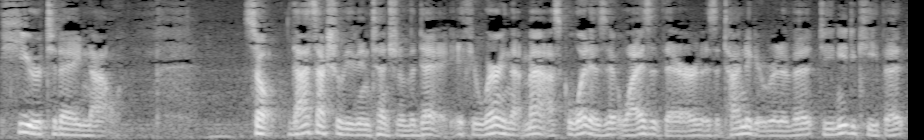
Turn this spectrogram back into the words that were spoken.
here today now. So that's actually the intention of the day. If you're wearing that mask, what is it? Why is it there? Is it time to get rid of it? Do you need to keep it?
